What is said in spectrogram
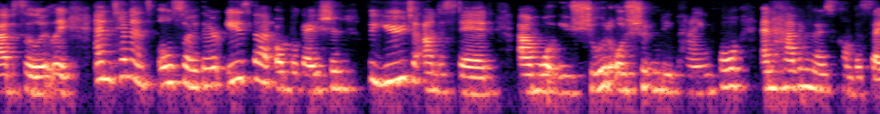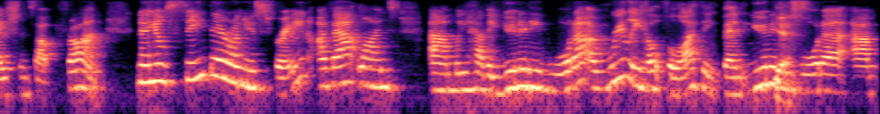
Absolutely. And tenants also, there is that obligation for you to understand um, what you should or shouldn't be paying for and having those conversations up front. Now you'll see there on your screen, I've outlined um, we have a Unity Water, a really helpful, I think, Ben, Unity Yes. Water um,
